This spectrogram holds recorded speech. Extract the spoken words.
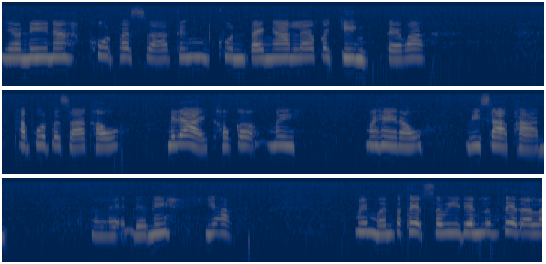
เดี๋ยวนี้นะพูดภาษาถึงคุณแต่งงานแล้วก็จริง แต่ว่าถ้าพูดภาษาเขาไม่ได้เขาก็ไม่ไม่ให้เราวีซ่าผ่านนั่นแหละเดี๋ยวนี้ยาก ไม่เหมือนประเทศสวีเดนหรือประเทศอะไร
